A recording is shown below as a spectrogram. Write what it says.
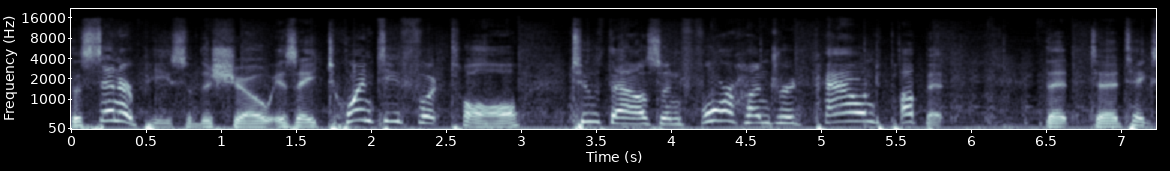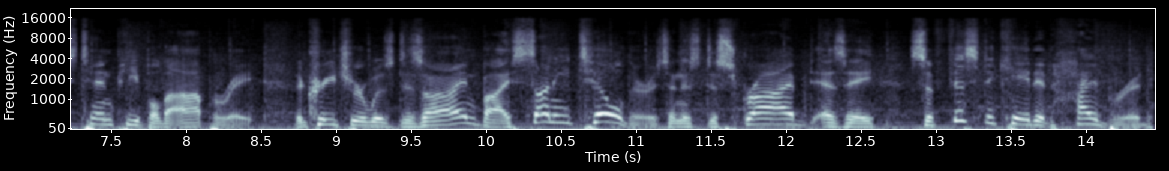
The centerpiece of the show is a 20 foot tall, 2,400 pound puppet that uh, takes 10 people to operate. The creature was designed by Sonny Tilders and is described as a sophisticated hybrid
